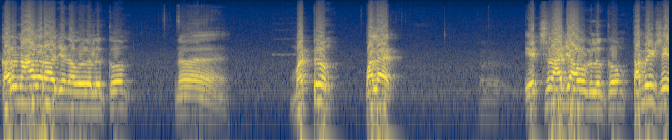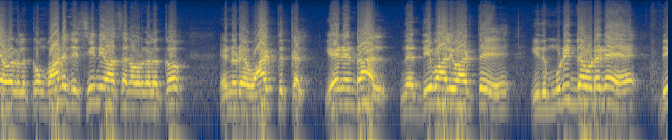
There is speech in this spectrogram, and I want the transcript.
கருநாகராஜன் அவர்களுக்கும் மற்றும் பலர் எச் ராஜா அவர்களுக்கும் தமிழிசை அவர்களுக்கும் வானதி சீனிவாசன் அவர்களுக்கும் என்னுடைய வாழ்த்துக்கள். ஏனென்றால் இந்த தீபாவளி வாழ்த்து இது முடிந்தவுடனே தி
